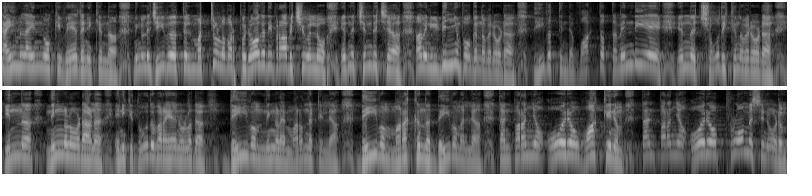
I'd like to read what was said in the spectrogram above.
ടൈം ലൈൻ നോക്കി വേദനിക്കുന്ന നിങ്ങളുടെ ജീവിതത്തിൽ മറ്റുള്ളവർ പുരോഗതി പ്രാപിച്ചുവല്ലോ എന്ന് ചിന്തിച്ച് അവൻ ഇടിഞ്ഞു പോകുന്നവരോട് ദൈവത്തിന്റെ വാക്തത്വം എന്തിയേ എന്ന് ചോദിക്കുന്നവരോട് ഇന്ന് നിങ്ങളോടാണ് എനിക്ക് ദൂത് പറയാനുള്ളത്. ദൈവം നിങ്ങളെ മറന്നിട്ടില്ല. ദൈവം മറക്കുന്ന ദൈവമല്ല. താൻ പറഞ്ഞ ഓരോ വാക്കിനും താൻ പറഞ്ഞ ഓരോ പ്രോമിസിനോടും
